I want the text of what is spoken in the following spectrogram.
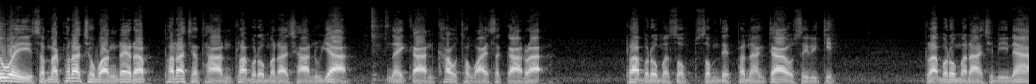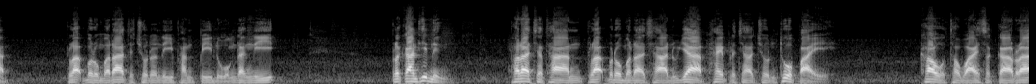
ด้วยสำนักพระราชวังได้รับพระราชทานพระบรมราชานุญาตในการเข้าถวายสการะ พระบรมศพสมเด็จพระนางเจ้าสิริกิติ์พระบรมราชินีนาถพระบรมราชชนนีพันปีหลวงดังนี้ ประการที่หนึ่งพระราชทานพระบรมราชานุญาตให้ประชาชนทั่วไป เข้าถวายสการะ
